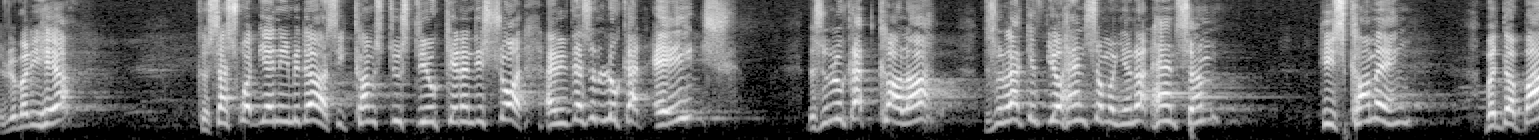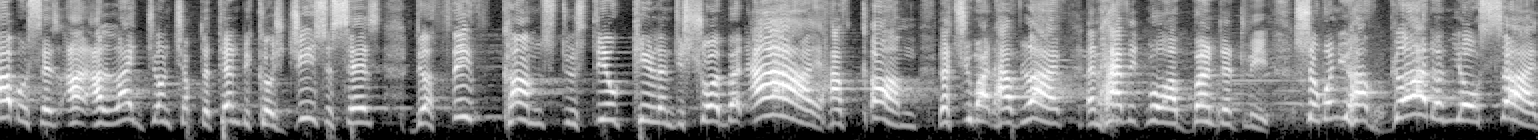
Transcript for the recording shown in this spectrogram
Everybody here? Because that's what the enemy does. He comes to steal, kill, and destroy. And he doesn't look at age, doesn't look at color, doesn't look if you're handsome or you're not handsome. He's coming. But the Bible says, I, I, like John chapter 10 because Jesus says, The thief comes to steal, kill, and destroy, but I have come that you might have life and have it more abundantly. So when you have God on your side,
